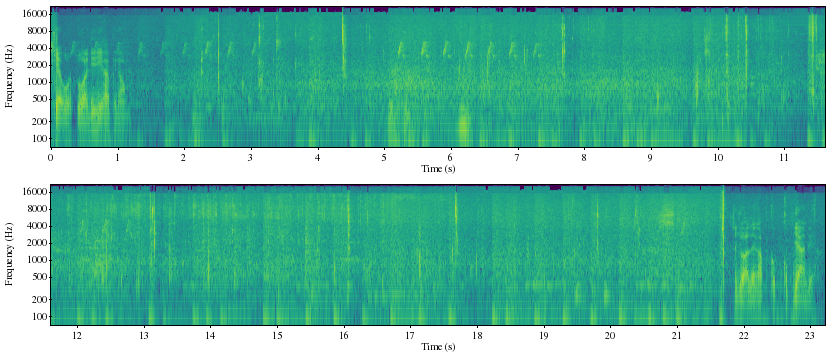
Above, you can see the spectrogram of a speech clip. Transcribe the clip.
เกี๊ยวอวดตัวดีดีครับพี่น้องสุดยอดเลยครับกรุบกรุบยางเดียว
